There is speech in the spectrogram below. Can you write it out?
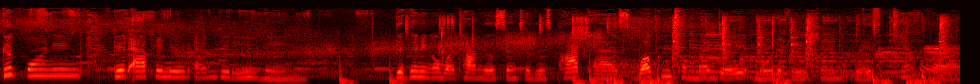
good morning, good afternoon, and good evening. Depending on what time you listen to this podcast, welcome to Monday Motivation with Tamara.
